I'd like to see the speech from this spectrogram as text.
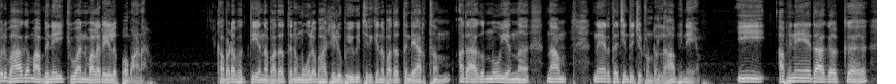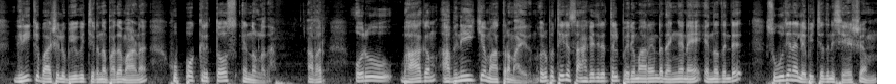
ഒരു ഭാഗം അഭിനയിക്കുവാൻ വളരെ എളുപ്പമാണ്. കപടഭക്തി എന്ന പദത്തിന് മൂലഭാഷയിൽ ഉപയോഗിച്ചിരിക്കുന്ന പദത്തിന്റെ അർത്ഥം അതാകുന്നു എന്ന് നാം നേരത്തെ ചിന്തിച്ചിട്ടുണ്ടല്ലോ അഭിനയം. ഈ അഭിനേതാക്കൾക്ക് ഗ്രീക്ക് ഭാഷയിൽ ഉപയോഗിച്ചിരുന്ന പദമാണ് ഹുപ്പോക്രിത്തോസ് എന്നുള്ളത്. അവർ ഒരു ഭാഗം അഭിനയിക്കുക മാത്രമായിരുന്നു. ഒരു പ്രത്യേക സാഹചര്യത്തിൽ പെരുമാറേണ്ടത് എങ്ങനെ എന്നതിന്റെ സൂചന ലഭിച്ചതിന് ശേഷം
